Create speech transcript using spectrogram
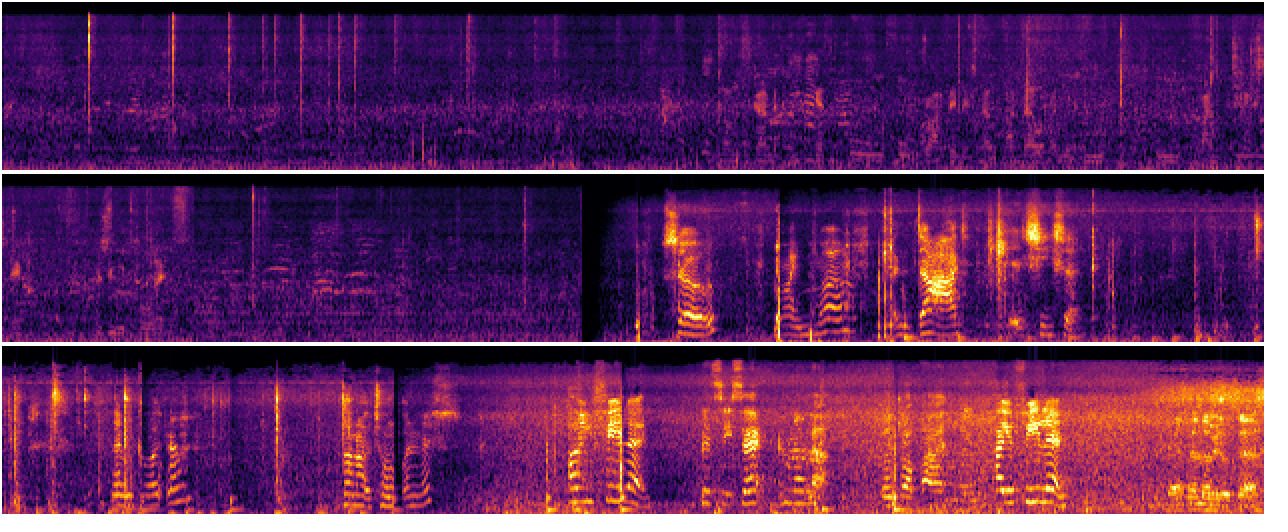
Now little gander, we can get all the photograph in this now. And now I'm going to do a fantastic, as you would call it, So, my mum and dad is seasick. Let me go out now. Don't know how to open this. How are you feeling? Bit seasick. No, look. Don't drop that in there. How you feeling? Better now you're there.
